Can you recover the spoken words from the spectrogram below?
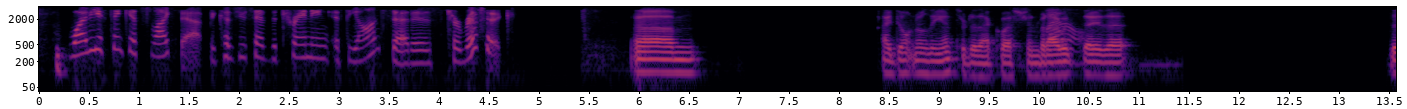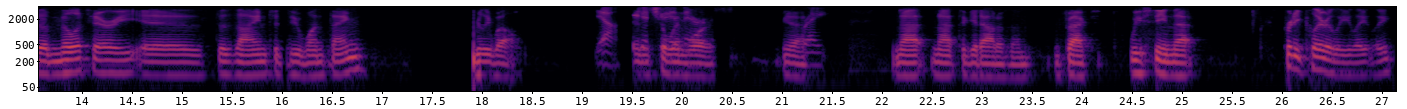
Why do you think it's like that? Because you said the training at the onset is terrific. Um, I don't know the answer to that question, but I would say that the military is designed to do one thing really well, Yeah, and get it's to in win there. wars. Yeah, Right. not not to get out of them. In fact, we've seen that pretty clearly lately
